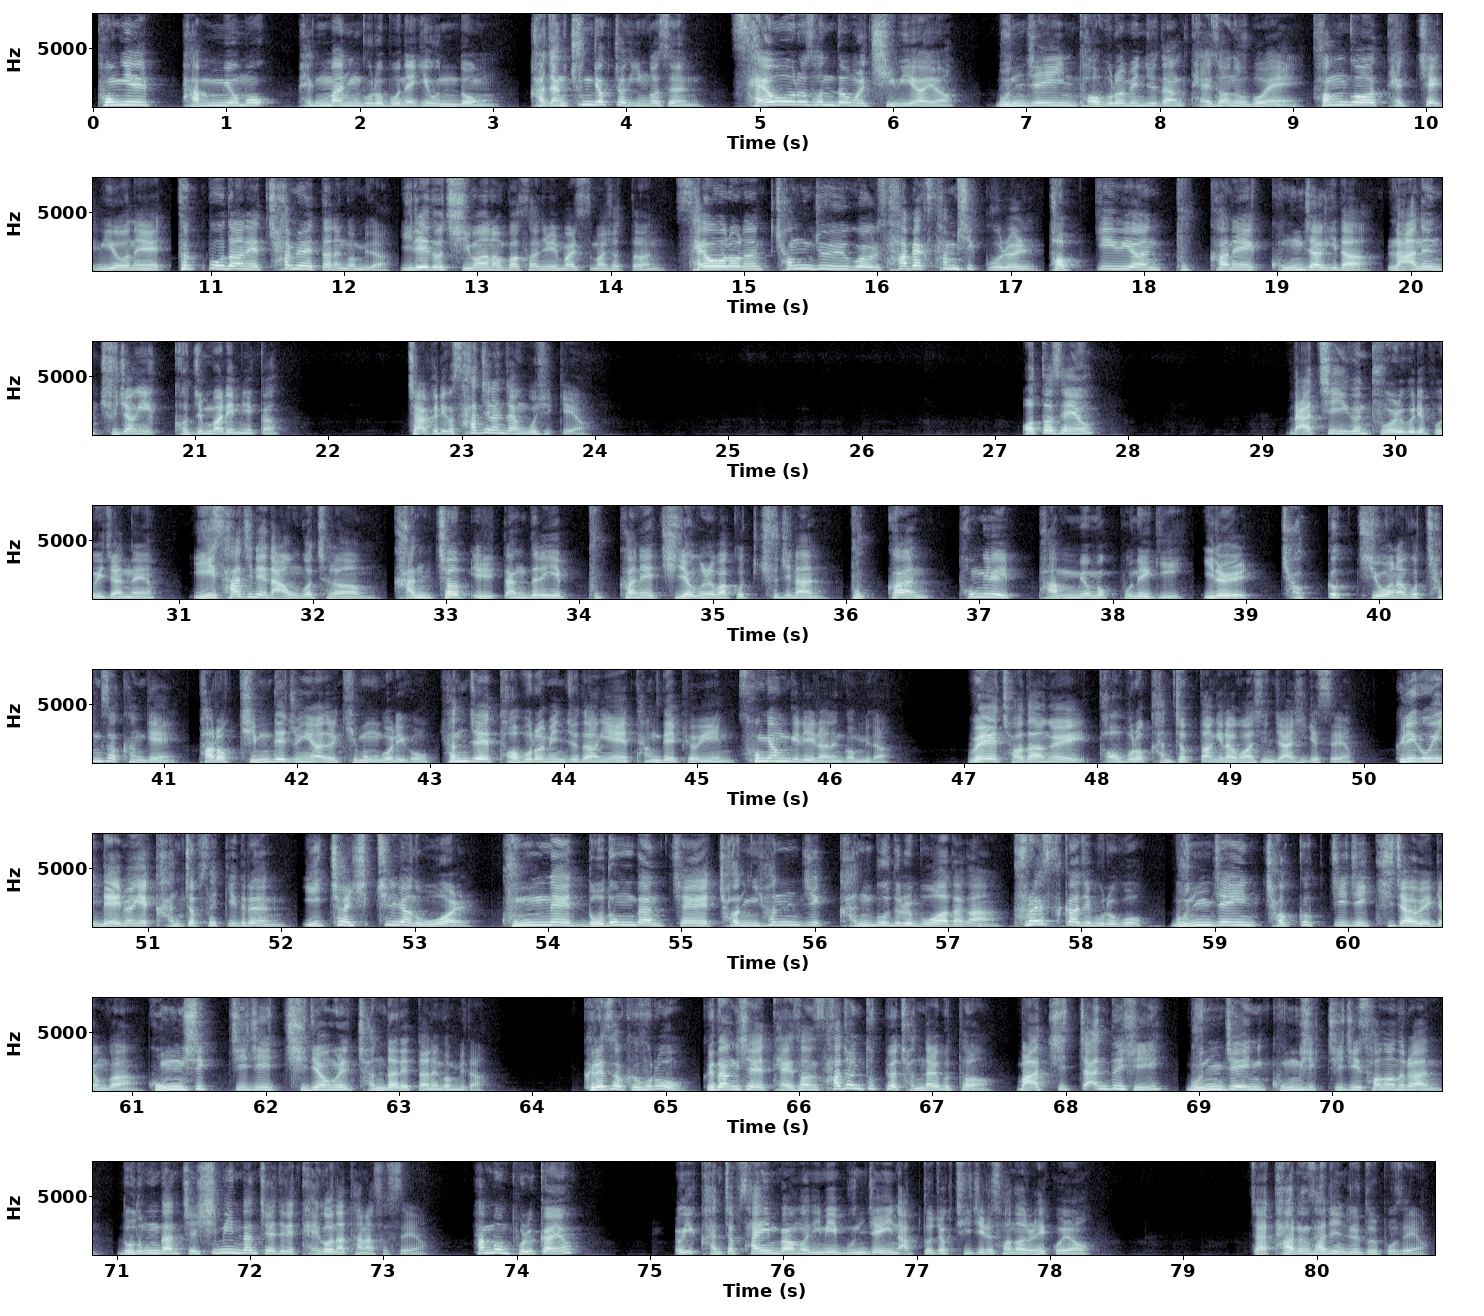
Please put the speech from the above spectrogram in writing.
통일 반묘목 100만 그루 보내기 운동, 가장 충격적인 것은 세월호 선동을 지휘하여 문재인 더불어민주당 대선 후보의 선거 대책위원회 특보단에 참여했다는 겁니다. 이래도 지만원 박사님이 말씀하셨던 세월호는 청주 유골 439를 덮기 위한 북한의 공작이다 라는 주장이 거짓말입니까? 자 그리고 사진 한 장 보실게요. 어떠세요? 낯이 익은 두 얼굴이 보이지 않나요? 이 사진에 나온 것처럼 간첩 일당들이 북한의 지령을 받고 추진한 북한 통일 반묘목 보내기 이를 적극 지원하고 참석한 게 바로 김대중의 아들 김홍걸이고 현재 더불어민주당의 당대표인 송영길이라는 겁니다. 왜 저 당을 더불어 간첩당이라고 하신지 아시겠어요? 그리고 이네 명의 간첩 새끼들은 2017년 5월 국내 노동단체 전 현직 간부들을 모아다가 프레스까지 부르고 문재인 적극 지지 기자회견과 공식 지지 지령을 전달했다는 겁니다. 그래서 그 후로 그 당시에 대선 사전투표 전날부터 마치 짠 듯이 문재인 공식 지지 선언을 한 노동단체, 시민단체들이 대거 나타났었어요. 한번 볼까요? 여기 간첩 4인방은 이미 문재인 압도적 지지를 선언을 했고요. 자, 다른 사진들도 보세요.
